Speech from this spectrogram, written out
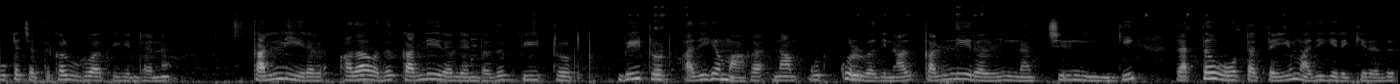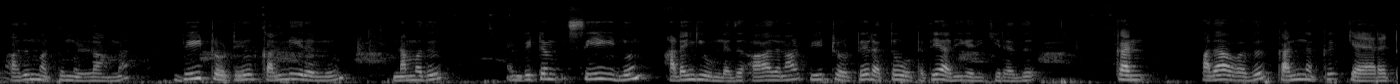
ஊட்டச்சத்துக்கள் உருவாக்குகின்றன. கல்லீரல் அதாவது கல்லீரல் என்பது பீட்ரூட். பீட்ரூட் அதிகமாக நாம் உட்கொள்வதினால் கல்லீரலின் நச்சு நீங்கி இரத்த ஓட்டத்தையும் அதிகரிக்கிறது. அது மட்டும் இல்லாமல் பீட்ரூட்டில் கல்லீரலும் நமது விட்டமின் சியிலும் அடங்கியுள்ளது. அதனால் பீட்ரூட்டு இரத்த ஓட்டத்தை அதிகரிக்கிறது. கண் அதாவது கண்ணுக்கு கேரட்.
